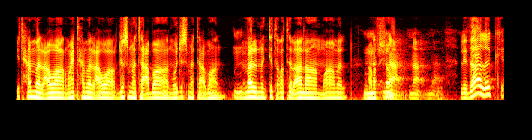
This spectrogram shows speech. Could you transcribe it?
يتحمل عوار ما يتحمل عوار. جسمه تعبان مو جسمه تعبان. مل من كثرة الآلام ما مل. عرفت شلون؟ نعم نعم نعم. لذلك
